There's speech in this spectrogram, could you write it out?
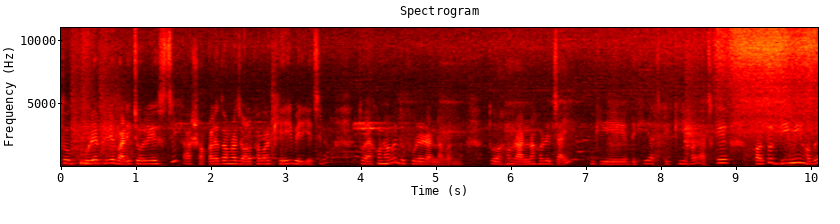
তো ঘুরে ফিরে বাড়ি চলে এসেছি। আর সকালে তো আমরা জলখাবার খেয়েই বেরিয়েছিলাম। তো এখন হবে দুপুরে রান্না বান্না তো এখন রান্নাঘরে যাই, গিয়ে দেখি আজকে কি হয়। আজকে হয়তো ডিমই হবে।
